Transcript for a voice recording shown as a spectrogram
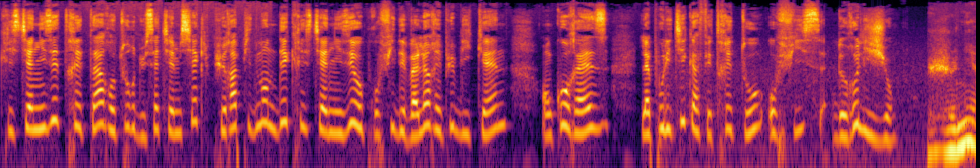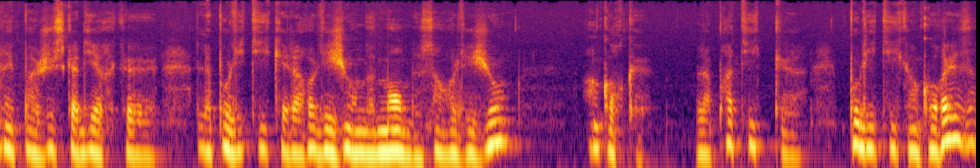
Christianisé très tard, autour du 7e siècle, puis rapidement déchristianisé au profit des valeurs républicaines, en Corrèze, la politique a fait très tôt office de religion. Je n'irai pas jusqu'à dire que la politique et la religion ne monde sans religion, encore que la pratique politique en Corrèze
